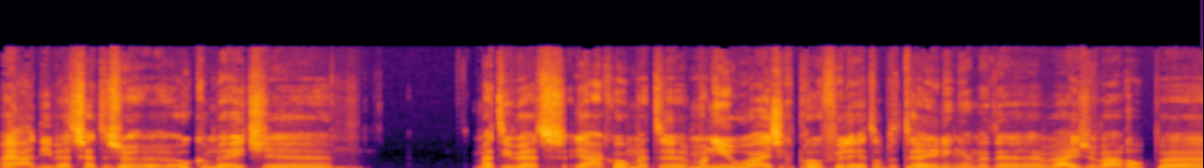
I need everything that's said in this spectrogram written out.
Eh. maar ja, die wedstrijd is eh, ook een beetje eh, met die wedstrijd, ja, gewoon met de manier hoe hij zich profileert op de training en de, de wijze waarop eh,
